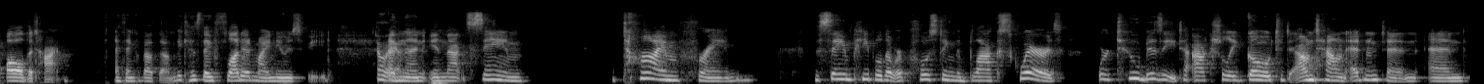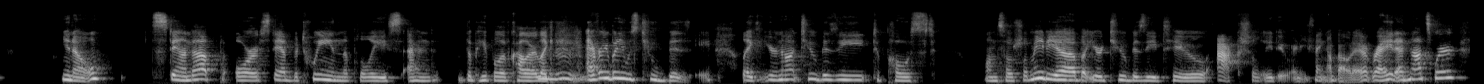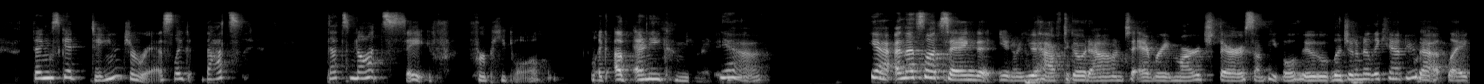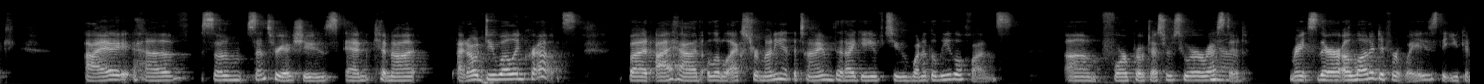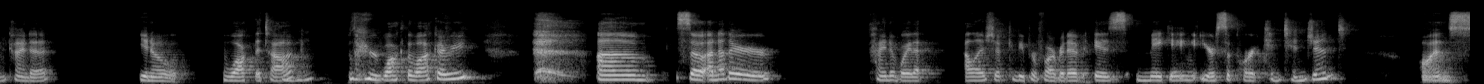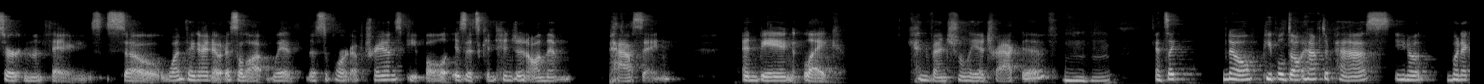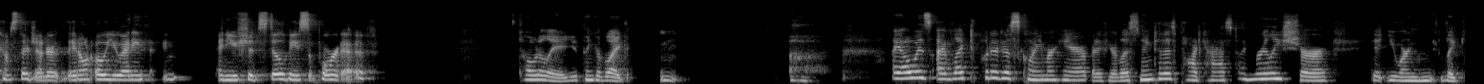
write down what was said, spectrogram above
all the time. I think about them because they flooded my news feed. Oh, yeah. And then in that same time frame, the same people that were posting the black squares were too busy to actually go to downtown Edmonton and, you know, stand up or stand between the police and the people of color. Like mm-hmm. everybody was too busy. Like you're not too busy to post on social media, but you're too busy to actually do anything about it, right? And that's where things get dangerous. Like that's that's not safe for people like of any community. Yeah. Yeah, and that's not saying that, you know, you have to go down to every march. There are some people who legitimately can't do that. Like I have some sensory issues and cannot I don't do well in crowds. But I had a little extra money at the time that I gave to one of the legal funds um, for protesters who are arrested, yeah. right? So there are a lot of different ways that you can kind of, you know, walk the talk mm-hmm. or walk the walk. I mean, um, so another kind of way that allyship can be performative is making your support contingent on certain things. So one thing I notice a lot with the support of trans people is it's contingent on them passing and being like conventionally attractive. Mm-hmm. It's like, no, people don't have to pass. You know, when it comes to their gender, they don't owe you anything, and you should still be supportive. Totally. You think of like, uh, I always, I'd like to put a disclaimer here, but if you're listening to this podcast, I'm really sure that you are like,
